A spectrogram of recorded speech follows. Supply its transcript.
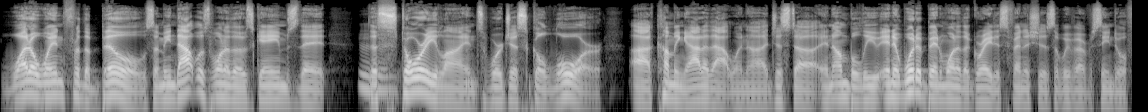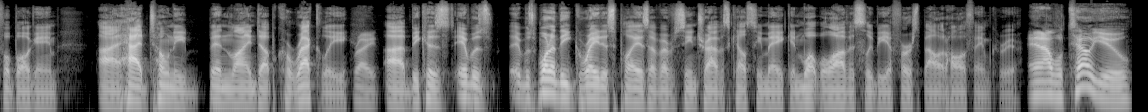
What a win for the Bills! I mean, that was one of those games that the storylines were just galore uh, coming out of that one. Uh, just uh, an unbelievable, and it would have been one of the greatest finishes that we've ever seen to a football game uh, had Toney been lined up correctly. Right. Uh, because it was it was one of the greatest plays I've ever seen Travis Kelce make, in what will obviously be a first ballot Hall of Fame career. And I will tell you,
